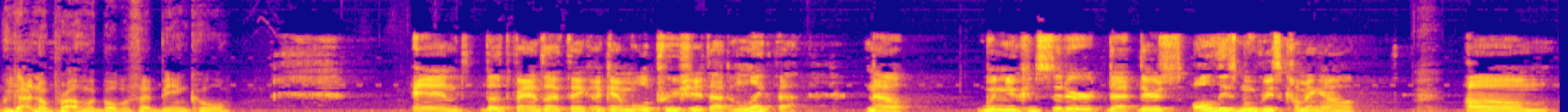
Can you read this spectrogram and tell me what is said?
we got no problem with Boba Fett being cool. And the fans, I think, again, will appreciate that and like that. Now, when you consider that there's all these movies coming out, um,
